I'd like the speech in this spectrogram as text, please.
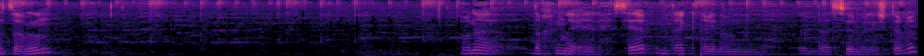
حسنا هنا دخلنا إلى الحساب نتأكد أيضا أن السيرفر يشتغل.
